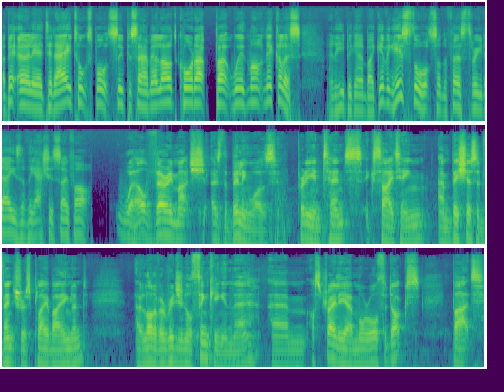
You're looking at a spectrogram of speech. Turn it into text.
a bit earlier today, Talksport Super Sam Ellard caught up uh, with Mark Nicholas, and he began by giving his thoughts on the first three days of the Ashes so far. Well, very much as the billing was. Pretty intense, exciting, ambitious, adventurous play by England. A lot of original thinking in there. Um, Australia more orthodox, but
